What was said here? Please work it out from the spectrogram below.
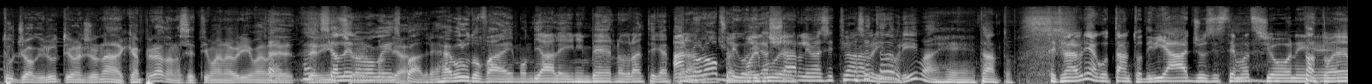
tu giochi l'ultima giornata del campionato una settimana prima de- eh, dell'inizio si allenano con le squadre. Hai voluto fare il mondiale in inverno durante i campionati? Hanno l'obbligo Cioè, di lasciarli una settimana, una settimana prima. e tanto. Settimana prima con tanto di viaggio, sistemazione. Tanto eh,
